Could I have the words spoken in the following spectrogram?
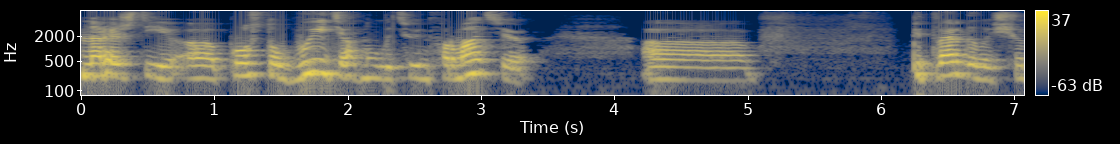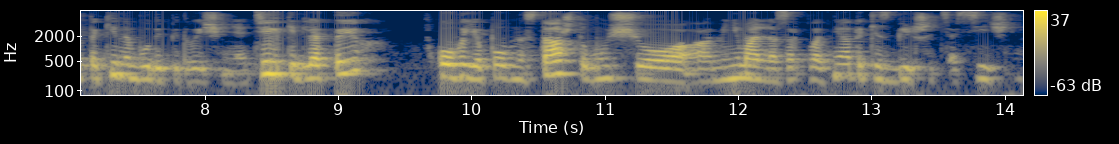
нарешті е, просто витягнули цю інформацію, е, підтвердили, що таки не буде підвищення. Тільки для тих, в кого є повний стаж, тому що е, мінімальна зарплатня таки збільшиться з січня.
